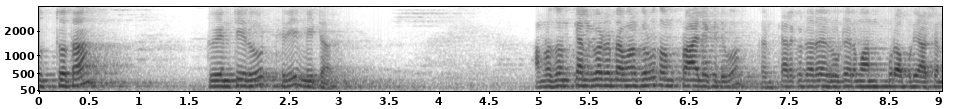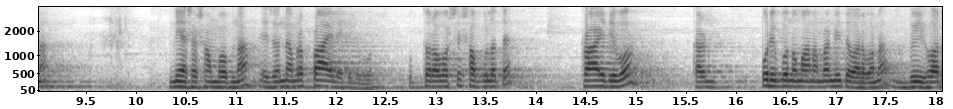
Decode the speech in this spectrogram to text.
উচ্চতা টোয়েন্টি রুট থ্রি মিটার আমরা যখন ক্যালকুলেটার ব্যবহার করব তখন প্রায় লিখে দেবো, কারণ ক্যালকুলেটারের রুটের মান পুরোপুরি আসে না, নিয়ে আসা সম্ভব না এই আমরা প্রায় লিখে দেবো। উত্তর অবশ্যই সবগুলোতে প্রায় দেব, কারণ পরিপূর্ণ মান আমরা নিতে পারব না, দুই ঘর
